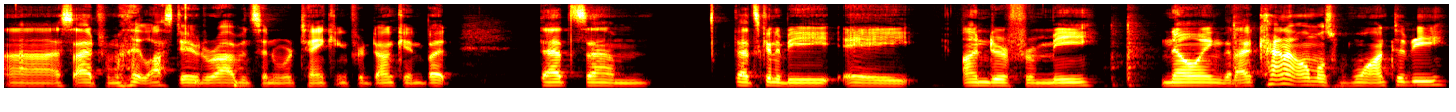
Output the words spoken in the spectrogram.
uh, aside from when they lost David Robinson were tanking for Duncan. But that's um, that's going to be a under for me, knowing that I kind of almost want to be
